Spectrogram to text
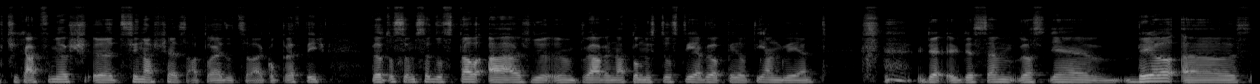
v Čechách jsem měl 3 eh, na 6 a to je docela jako prestiž. Proto jsem se dostal až eh, právě na to mistrovství Evropy do té Anglie, kde, kde jsem vlastně byl uh, z,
